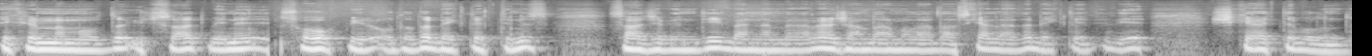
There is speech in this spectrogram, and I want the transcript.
Ee, Ekrem İmamoğlu da 3 saat beni soğuk bir odada beklettiniz. Sadece beni değil, benimle beraber jandarmalar da askerler de bekledi diye şikayette bulundu.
